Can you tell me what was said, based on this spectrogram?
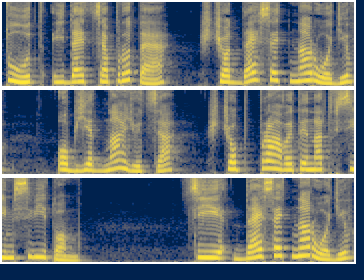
Тут йдеться про те, що десять народів об'єднаються, щоб правити над всім світом. Ці десять народів,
